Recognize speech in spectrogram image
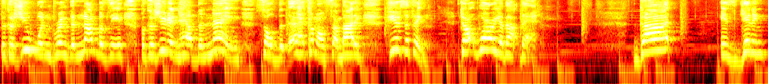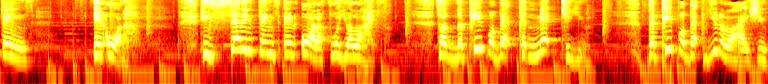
because you wouldn't bring the numbers in because you didn't have the name. So the, come on, somebody. Here's the thing. Don't worry about that. God is getting things in order. He's setting things in order for your life. So the people that connect to you, the people that utilize you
